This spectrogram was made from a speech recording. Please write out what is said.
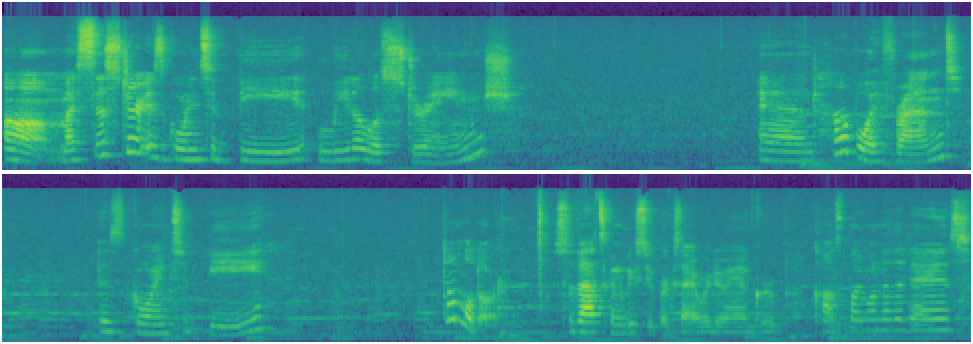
Um, my sister is going to be Leta Lestrange. And her boyfriend is going to be Dumbledore. So that's going to be super exciting. We're doing a group cosplay one of the days.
